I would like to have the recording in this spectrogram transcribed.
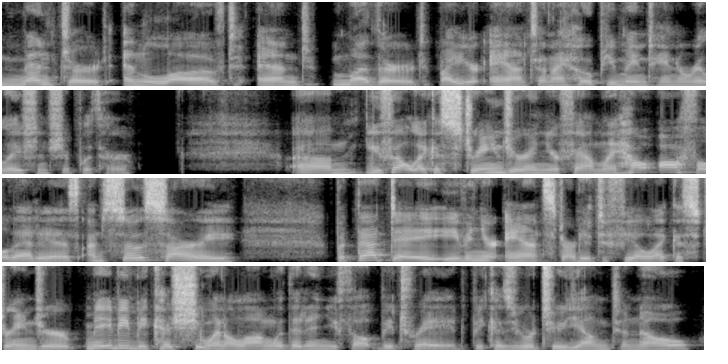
mentored and loved and mothered by your aunt, and I hope you maintain a relationship with her. Um, you felt like a stranger in your family. How awful that is. I'm so sorry. But that day, even your aunt started to feel like a stranger, maybe because she went along with it and you felt betrayed because you were too young to know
